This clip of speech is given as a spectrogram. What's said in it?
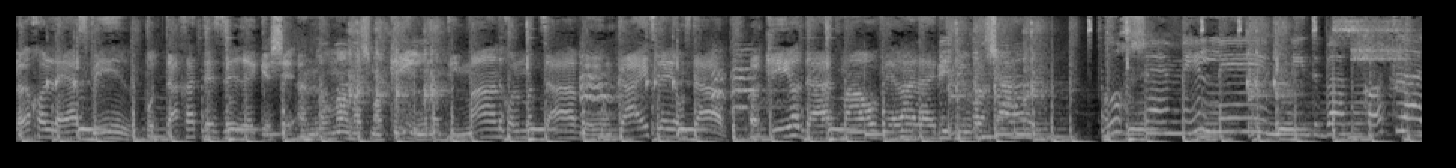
לא יכול להסביר. פותחת איזה רגש שאני לא ממש מכיר. מתאימה לכל מצב, ליום קיץ, ליום סתיו. רק היא יודעת מה עובר עליי בדיוק עכשיו. וכשמילים נדבקות לה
